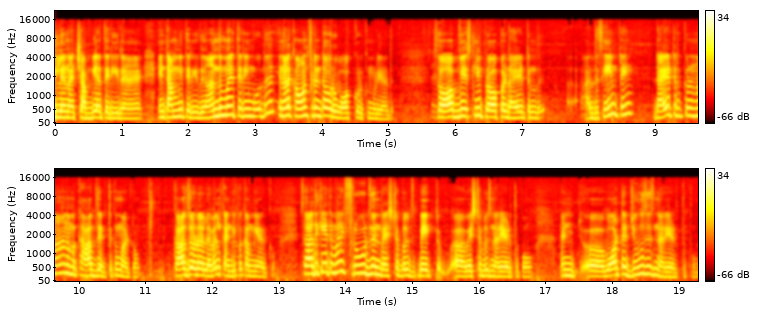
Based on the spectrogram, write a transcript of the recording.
இல்லை நான் சப்பியாக தெரிகிறேன் என் டம்மி தெரியுது அந்த மாதிரி தெரியும் போது என்னால் கான்ஃபிடென்ட்டாக ஒரு வாக் கொடுக்க முடியாது. ஸோ ஆப்வியஸ்லி ப்ராப்பர் டயட் இருந்து at the same time diet இருக்கணும்னா நம்ம கார்ப்ஸ் எடுத்துக்க மாட்டோம். காப்ஸோட லெவல் கண்டிப்பாக கம்மியாக இருக்கும். ஸோ அதுக்கேற்ற மாதிரி fruits and vegetables baked vegetables நிறைய எடுத்துப்போம். அண்ட் வாட்டர் ஜூஸஸ் நிறைய எடுத்துப்போம்.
